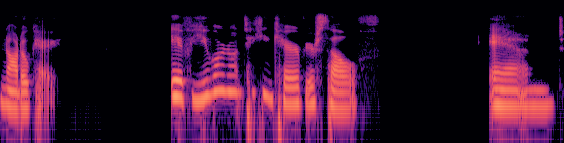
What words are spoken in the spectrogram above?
not okay. if you are not taking care of yourself and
